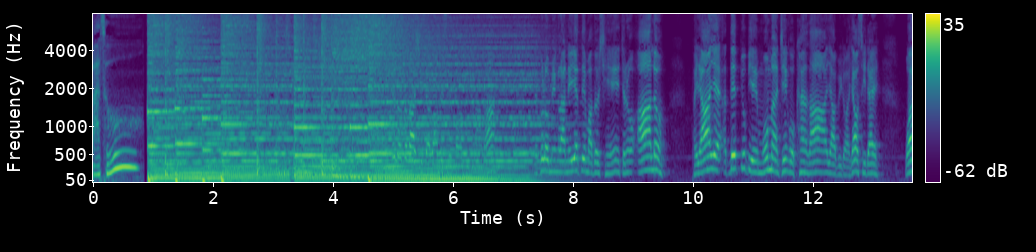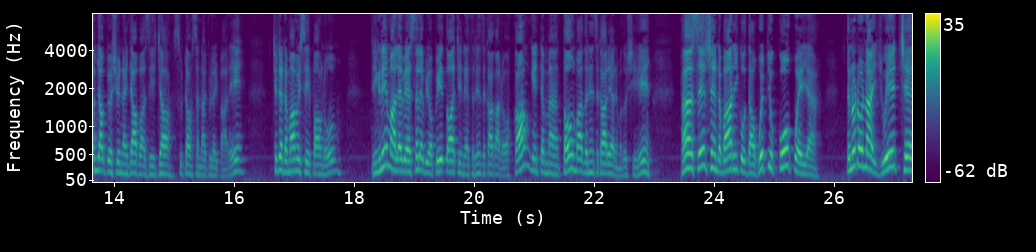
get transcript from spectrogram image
ပါစို့ လိုမင်္ဂလာနေ့ရက်တင်ပါတော့ရှင်ကျွန်တော်အားလုံးဖရားရဲ့အသက်ပြုပြင်မွမ်းမံခြင်းကိုခံစားရပြီးတော့ရောက်စီတိုင်းဝမ်းမြောက်ပျော်ရွှင်နိုင်ကြပါစေကြောင်းဆုတောင်းဆန္ဒပြုလိုက်ပါတယ်ချစ်တဲ့ဓမ္မမိတ်ဆွေပေါင်းတို့ဒီကနေ့မှလည်းပဲဆက်လက်ပြီးတော့ပေးသွားခြင်းတဲ့သတင်းစကားကတော့ကောင်းကင်တမန်၃ပါးသတင်းစကားတွေရတယ်မလို့ရှင်ဖန်ဆင်းရှင်တပါးဒီကိုသာဝိပုကိုးကွယ်ရန်ကျွန်တော်တို့၌ရွေးချယ်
